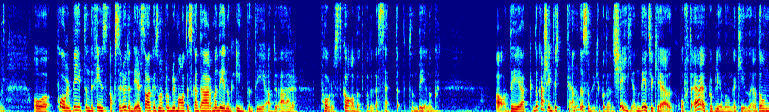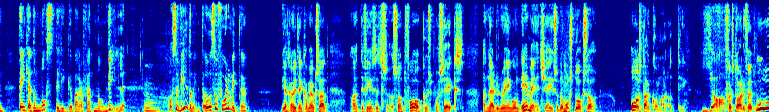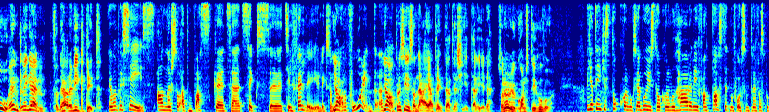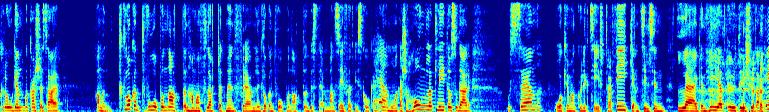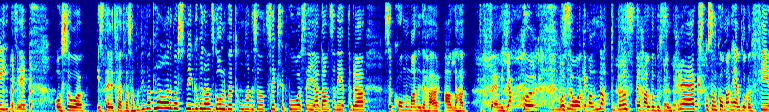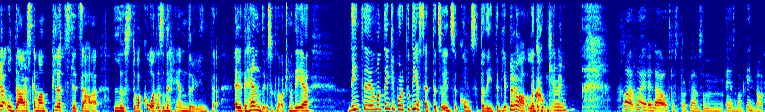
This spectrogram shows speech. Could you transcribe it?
Och porrbiten, det finns absolut en del saker som är problematiska där, men det är nog inte det att du är porrskadad på det där sättet, utan det är nog ja, det, de kanske inte tänder så mycket på den tjejen. Det tycker jag ofta är ett problem med unga killar. De tänker att de måste ligga bara för att någon vill. Mm. Och så vill de inte, och så får de inte. Jag kan ju tänka mig också att, att det finns ett sånt fokus på sex att när du nu en gång är med en tjej så då måste du också åstadkomma någonting. Ja. Förstår du? För woho, äntligen! För det här är viktigt. Ja, men precis. Annars så att vaska ett, så här, ett sextillfälle är ju liksom... Ja. Man får inte. Ja, precis. Nej, jag tänkte att jag skiter i det. Så då är du ju konstig i huvudet. Jag tänker Stockholm också. Jag bor i Stockholm och här är det fantastiskt med folk som träffas på krogen. Man kanske så här ja, men, klockan två på natten har man flörtat med en främling. Klockan två på natten bestämmer man sig för att vi ska åka hem och man kanske hånglat lite och sådär. Och sen åker man kollektivtrafiken till sin lägenhet ute i Tjutaheiti. Och så istället för att vara så men vi var glada, vi var snygga på dansgolvet, hon hade sånt sexigt på sig, jag dansade jättebra. Så kommer man i det här, alla har fem jackor och så åker man nattbuss där halva bussen kräks och sen kommer man hem klockan fyra och där ska man plötsligt så här lust att vara kåt. Alltså det händer ju inte. Eller det händer ju såklart, men det är det är inte, om man tänker på det på det sättet så är det inte så konstigt att det inte blir bra alla gånger. Mm. Vad, vad är den där oftast problem som ensamma kvinnor?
